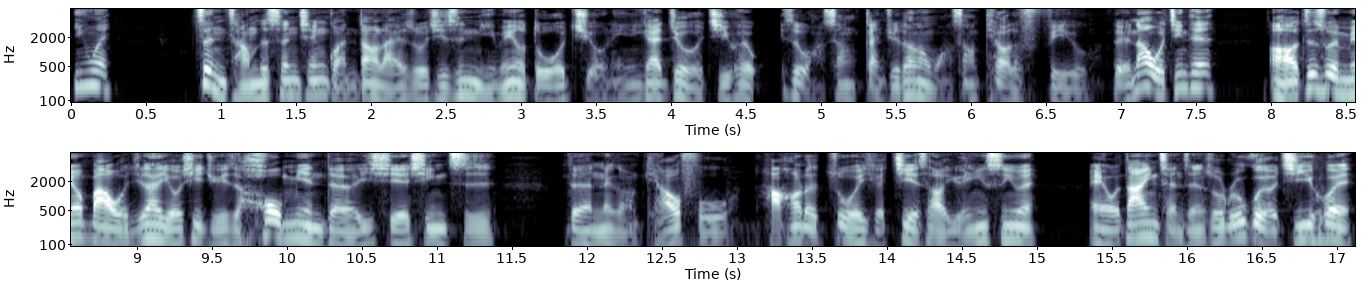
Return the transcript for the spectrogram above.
因为正常的升迁管道来说，其实你没有多久，你应该就有机会一直往上，感觉到那往上跳的 feel。对，那我今天啊，之所以没有把我就在游戏局子后面的一些薪资。的那种条幅，好好的做一个介绍，原因是因为，哎，我答应晨晨说，如果有机会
